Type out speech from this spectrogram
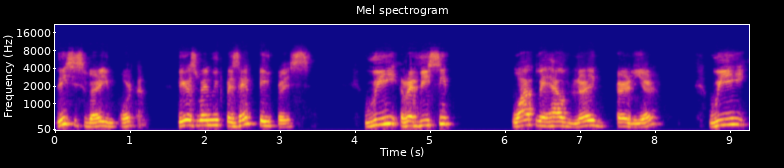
This is very important because when we present papers, we revisit what we have learned earlier. We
